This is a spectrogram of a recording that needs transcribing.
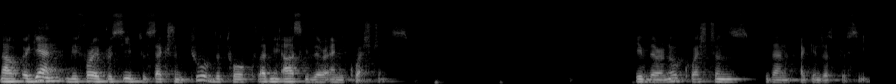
Now, again, before I proceed to section two of the talk, let me ask if there are any questions. If there are no questions, then I can just proceed.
